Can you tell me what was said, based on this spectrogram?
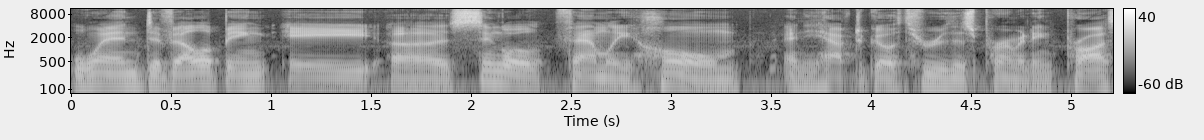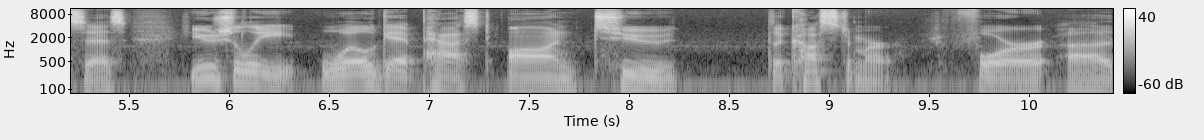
when developing a, a single family home and you have to go through this permitting process, usually will get passed on to the customer for uh,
